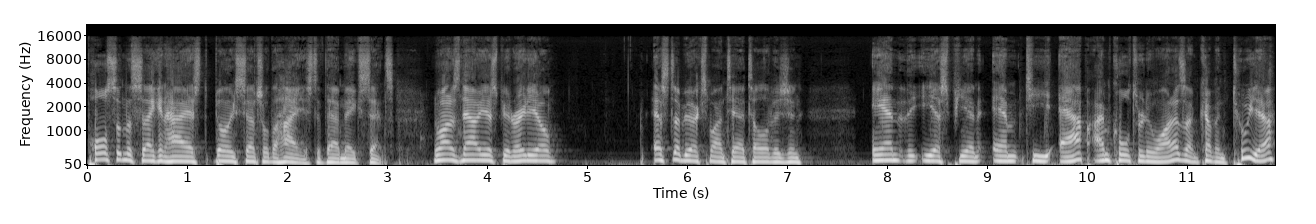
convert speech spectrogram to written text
Polson the second highest, Billings Central the highest, if that makes sense. Nuanez Now, ESPN Radio, SWX Montana Television, and the ESPN MT app. I'm Colter Nuanez. I'm coming to you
